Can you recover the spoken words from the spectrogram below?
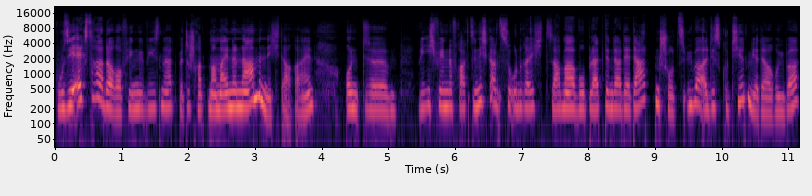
wo sie extra darauf hingewiesen hat, bitte schreibt mal meinen Namen nicht da rein. Und äh, wie ich finde, fragt sie nicht ganz zu Unrecht, sag mal, wo bleibt denn da der Datenschutz? Überall diskutieren wir darüber.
